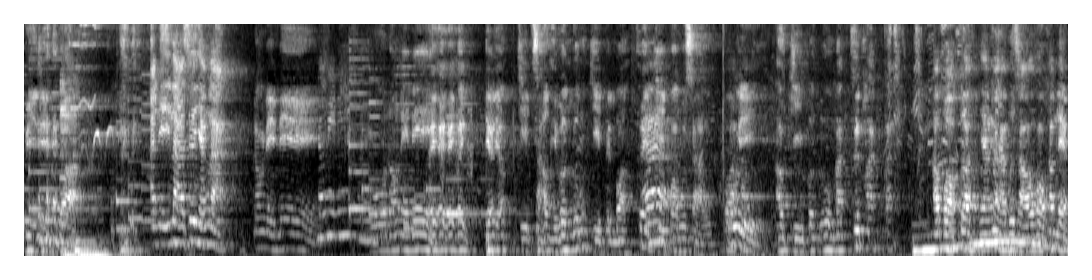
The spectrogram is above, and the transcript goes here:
ปีนี่ว่าอันนี้ลาซื้อหยังล่ะ น้องเนเน่น้องเนเน่ค่ะโอ้น้องเนเน่เฮ้ยเฮ้ยเฮ้ยเฮ้ยเดี๋ยวเดี๋ยวจีบสาวเห็นเบิ่งรู้มึงจีบเป็นบ่เคยจีบบ่ผู้สาวอุ้ยเอาจีบเบิ่งรู้มักขึ้นมักมักเอาบอกตัวยังมาหาผู้สาวบอกคำแรก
